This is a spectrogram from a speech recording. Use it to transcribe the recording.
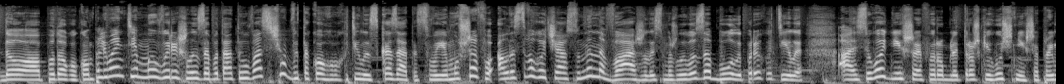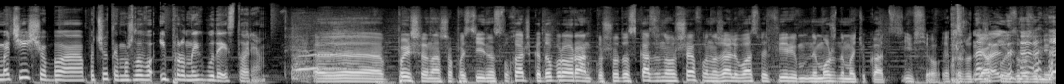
до потоку компліментів, ми вирішили запитати у вас, що б ви такого хотіли сказати своєму шефу, але свого часу не наважились, можливо, забули, перехотіли. А сьогодні шефи роблять трошки гучніше приймачі, щоб е, почути, можливо, і про них буде історія. Е, пише наша постійна слухачка. Доброго ранку. Щодо сказаного шефу, на жаль, у вас в ефірі не можна матюкатись. І все. Я кажу, На дякую, жаль. зрозуміло.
